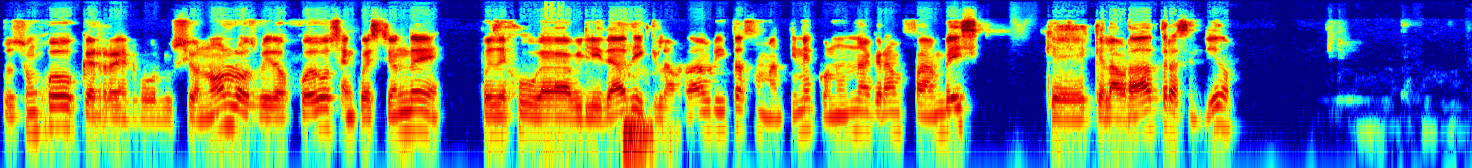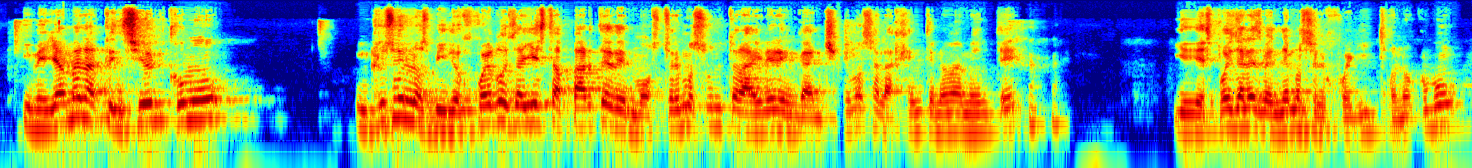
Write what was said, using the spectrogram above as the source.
pues un juego que revolucionó los videojuegos en cuestión de pues de jugabilidad y que la verdad ahorita se mantiene con una gran fanbase que, que la verdad ha trascendido. Y me llama la atención cómo incluso en los videojuegos ya hay esta parte de mostremos un tráiler, enganchemos a la gente nuevamente y después ya les vendemos el jueguito, ¿no? Como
